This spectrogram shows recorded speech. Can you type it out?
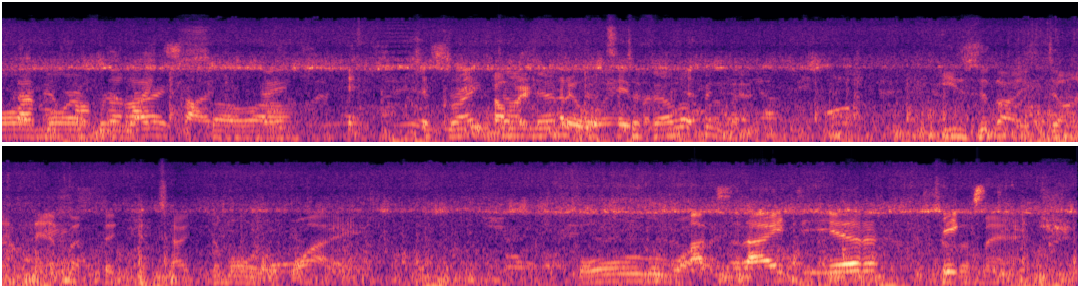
more and more every the right race. So uh, it's a great dynamic that's developing there. Is it a dynamic that can take them all away? All the way Max right here. to the 60. match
